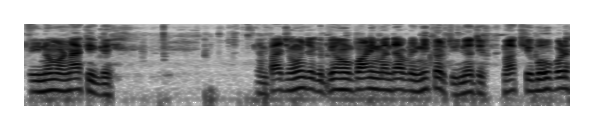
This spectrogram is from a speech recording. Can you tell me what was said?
તો એ નમણ નાખી ગઈ. અને પાછું શું છે કે ભેહું પાણીમાંથી આપણે નીકળતી જ નથી. માખીઓ બહુ પડે.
